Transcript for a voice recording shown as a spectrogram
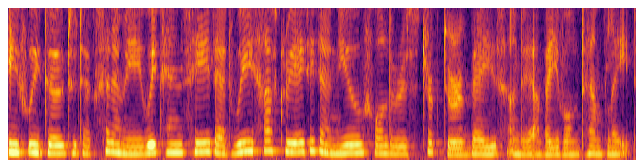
If we go to taxonomy, we can see that we have created a new folder structure based on the available template.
